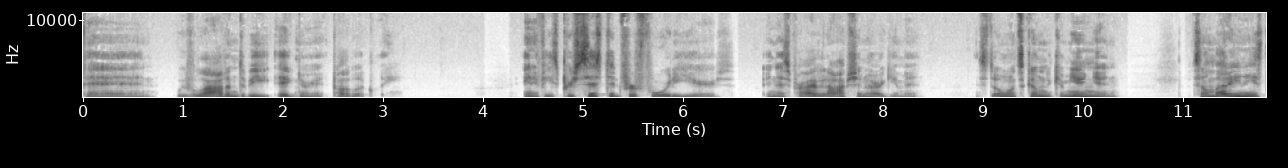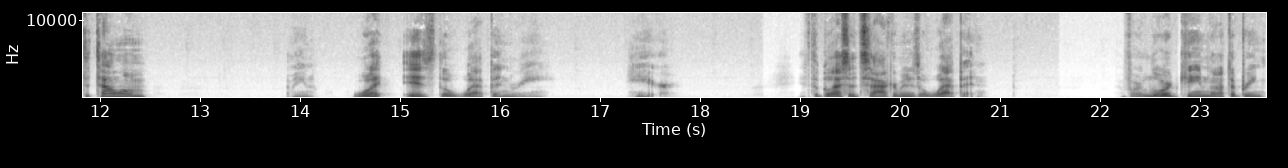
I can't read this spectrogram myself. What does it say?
then we've allowed him to be ignorant publicly. And if he's persisted for 40 years in this private option argument and still wants to come to communion, somebody needs to tell him I mean, what is the weaponry here? If the Blessed Sacrament is a weapon, if our Lord came not to bring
